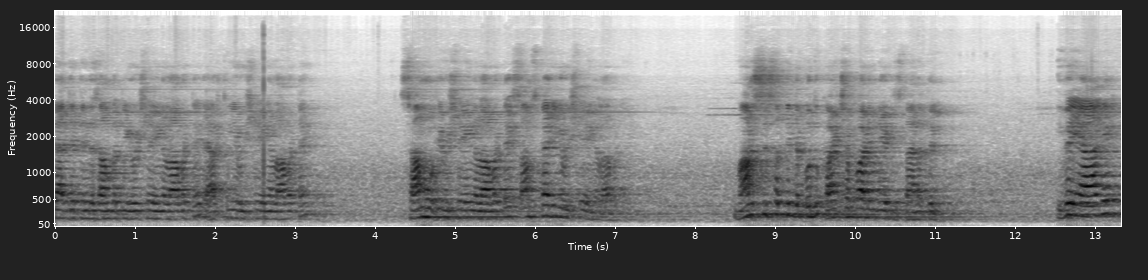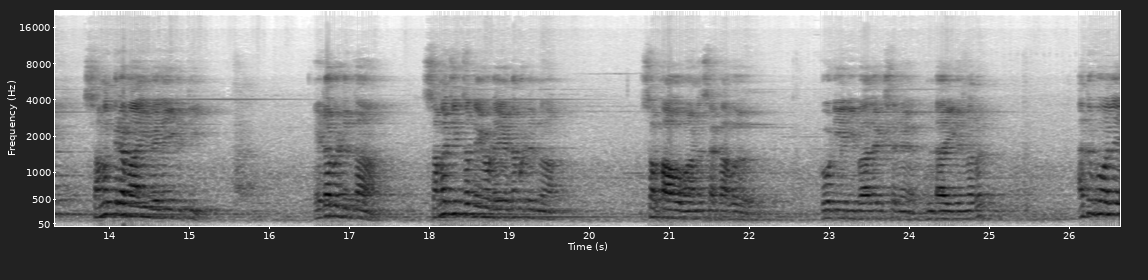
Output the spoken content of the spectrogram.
രാജ്യത്തിന്റെ സാമ്പത്തിക വിഷയങ്ങളാവട്ടെ രാഷ്ട്രീയ വിഷയങ്ങളാവട്ടെ സാമൂഹ്യ വിഷയങ്ങളാവട്ടെ സാംസ്കാരിക വിഷയങ്ങളാവട്ടെ. മാർക്സിസത്തിന്റെ പൊതു കാഴ്ചപ്പാടിന്റെ അടിസ്ഥാനത്തിൽ ഇവയാകെ സമഗ്രമായി വിലയിരുത്തി ഇടപെടുന്ന സമചിത്തതയോടെ ഇടപെടുന്ന സ്വഭാവമാണ് സഖാവ് കോടിയേരി ബാലകൃഷ്ണന് ഉണ്ടായിരുന്നത്. അതുപോലെ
